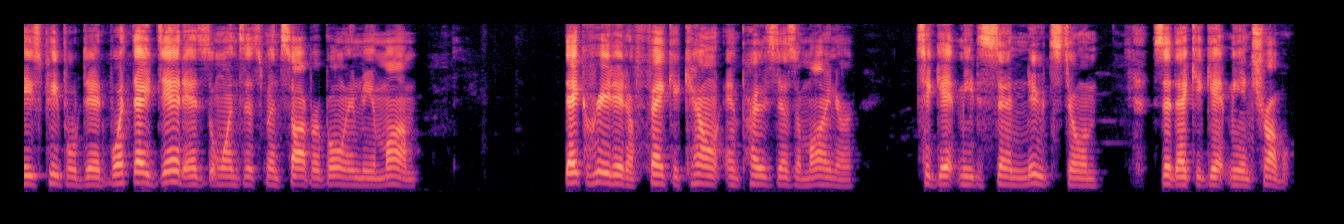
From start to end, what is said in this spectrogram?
these people did. What they did is the ones that's been cyberbullying me and mom. They created a fake account and posed as a minor to get me to send nudes to them so they could get me in trouble.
